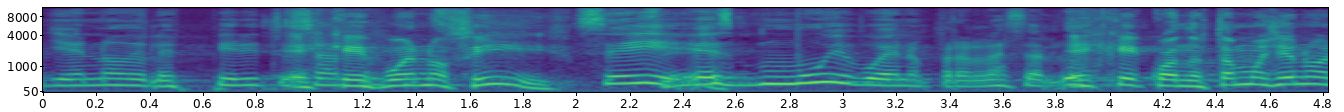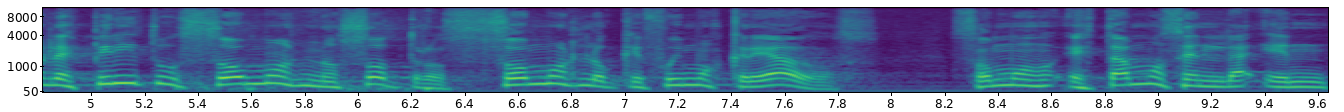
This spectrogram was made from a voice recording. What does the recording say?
llenos del Espíritu es Santo. Es que es bueno, sí, sí. Sí, es muy bueno para la salud. Es que cuando estamos llenos del Espíritu somos nosotros, somos lo que fuimos creados. Somos, estamos en, la, en,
